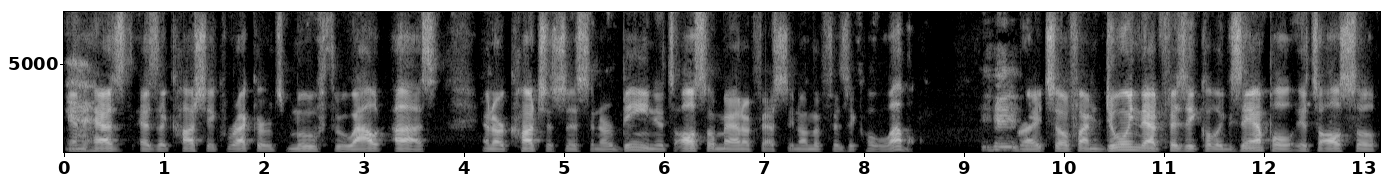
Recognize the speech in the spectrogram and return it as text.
Yeah. And has as the Akashic records move throughout us and our consciousness and our being, it's also manifesting on the physical level. Mm-hmm. Right. So if I'm doing that physical example, it's also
